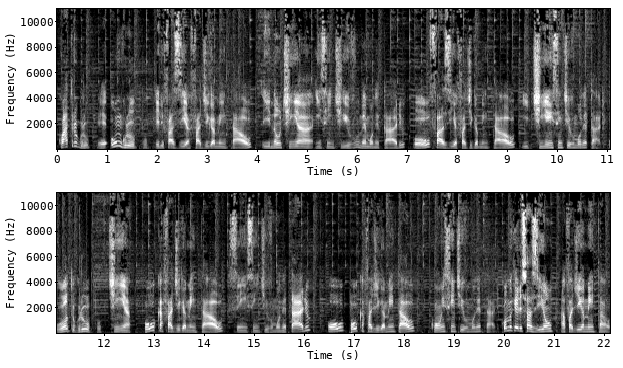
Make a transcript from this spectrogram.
quatro grupos. É, um grupo grupo ele fazia fadiga mental e não tinha incentivo né, monetário, ou fazia fadiga mental e tinha incentivo monetário. O outro grupo tinha pouca fadiga mental sem incentivo monetário ou pouca fadiga mental com incentivo monetário. Como que eles faziam a fadiga mental?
